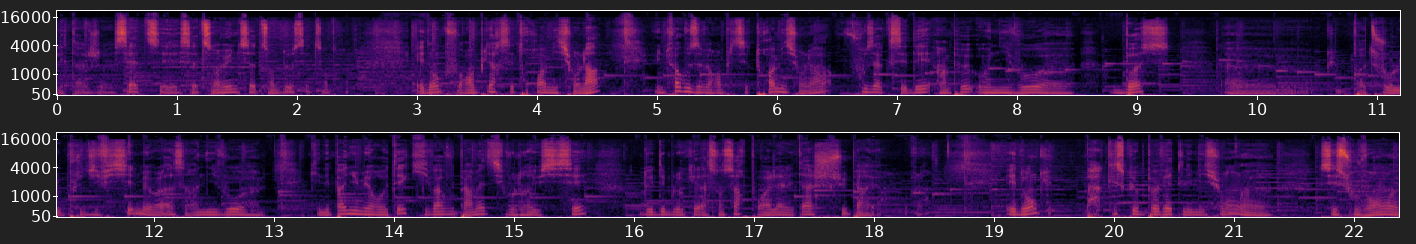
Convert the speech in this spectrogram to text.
l'étage 7, c'est 701, 702, 703. Et donc il faut remplir ces 3 missions-là. Une fois que vous avez rempli ces 3 missions-là, vous accédez un peu au niveau euh, boss euh, pas toujours le plus difficile, mais voilà, c'est un niveau euh, qui n'est pas numéroté qui va vous permettre, si vous le réussissez, de débloquer l'ascenseur pour aller à l'étage supérieur. Et donc, bah, qu'est-ce que peuvent être les missions euh, C'est souvent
